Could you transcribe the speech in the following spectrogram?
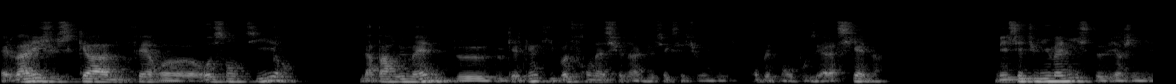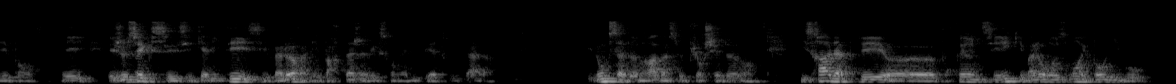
elle va aller jusqu'à nous faire euh, ressentir la part humaine de, quelqu'un qui vote Front National. Je sais que c'est sur une ligne complètement opposée à la sienne. Mais c'est une humaniste, Virginie Despentes. Et, et je sais que ses, qualités et ses valeurs, elle les partage avec son amie Béatrice Dalle. Et donc, ça donnera bah, ce pur chef-d'œuvre qui sera adapté euh, pour faire une série qui, malheureusement, n'est pas au niveau.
